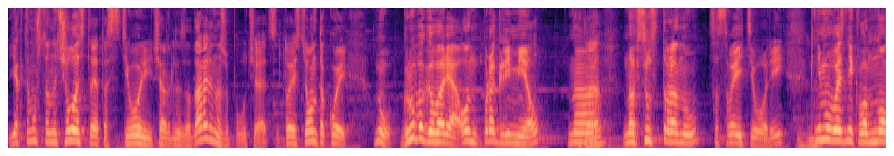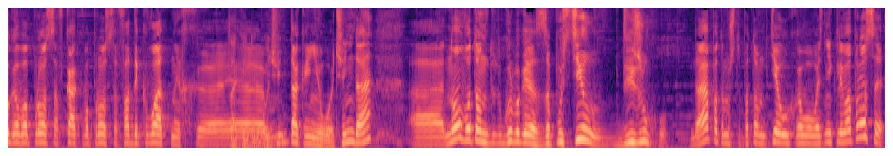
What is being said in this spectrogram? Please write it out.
Я к тому, что началось-то это с теории Чарльза Дарвина же получается. То есть он такой, ну, грубо говоря, он прогремел на, Да. на всю страну со своей теорией. К нему возникло много вопросов, как вопросов адекватных. э, Так и не э, очень. Так и не очень, да. А, но вот он, грубо говоря, запустил движуху. Да, потому что потом те, у кого возникли вопросы,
